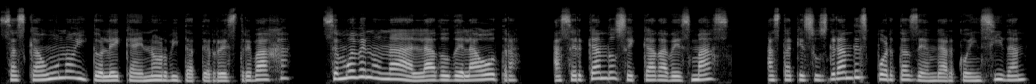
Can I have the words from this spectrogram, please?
Sasca 1 y Toleca en órbita terrestre baja, se mueven una al lado de la otra, acercándose cada vez más, hasta que sus grandes puertas de hangar coincidan,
